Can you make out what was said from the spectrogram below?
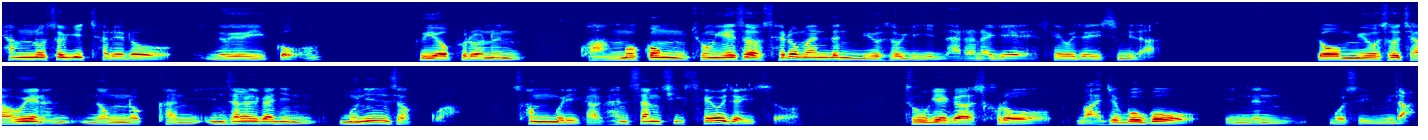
향로석이 차례로 놓여 있고 그 옆으로는 광목공 종에서 새로 만든 묘석이 나란하게 세워져 있습니다. 또 묘소 좌우에는 넉넉한 인상을 가진 문인석과 성물이 각 한 쌍씩 세워져 있어 두 개가 서로 마주보고 있는 모습입니다.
